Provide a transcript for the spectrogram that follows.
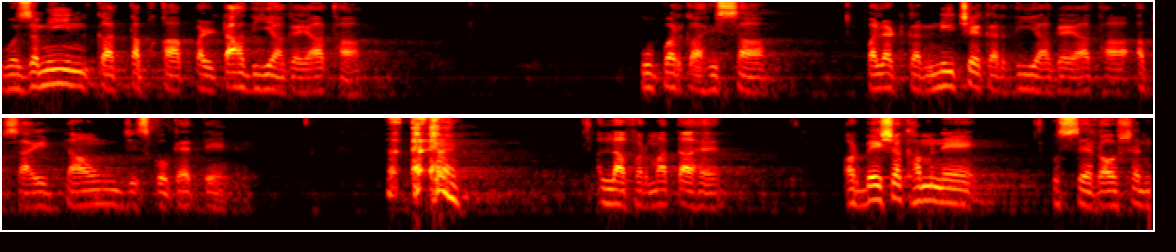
وہ زمین کا طبقہ پلٹا دیا گیا تھا۔ اوپر کا حصہ پلٹ کر نیچے کر دیا گیا تھا اپ سائڈ ڈاؤن جس کو کہتے ہیں۔ اللہ فرماتا ہے، اور بے شک ہم نے اس سے روشن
